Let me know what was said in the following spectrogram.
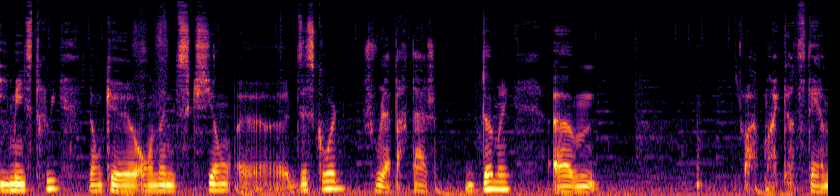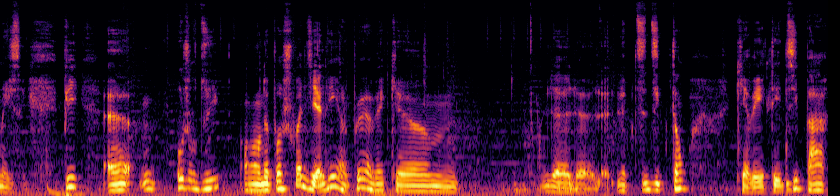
Il, m'instruit. Donc, euh, on a une discussion euh, Discord. Je vous la partage demain. Euh, Oh my god, c'était amazing. Puis, aujourd'hui, on n'a pas le choix d'y aller un peu avec le, le- le- le petit dicton qui avait été dit par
